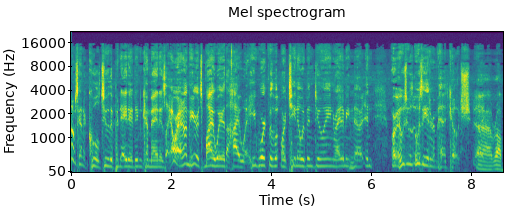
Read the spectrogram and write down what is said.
That was kind of cool too. That Pineda didn't come in as like, all right, I'm here. It's my way or the highway. He worked with what Martino had been doing, right? I mean, uh, and or who's who's the interim head coach? Uh, uh, Rob.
